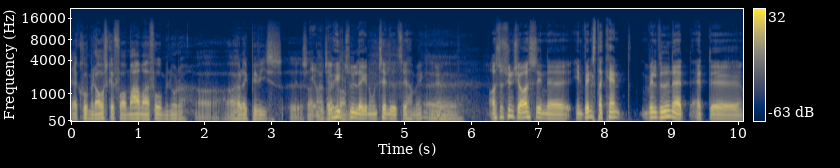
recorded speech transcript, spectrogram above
jeg kunne Minovski få meget, meget få minutter, og, og heller ikke bevis. Øh, sådan Ja, det er jo helt tydeligt, at der ikke er nogen tillid til ham. Ikke? Øh. Og så synes jeg også, en, øh, en venstre kant velvidende, at, at øh,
